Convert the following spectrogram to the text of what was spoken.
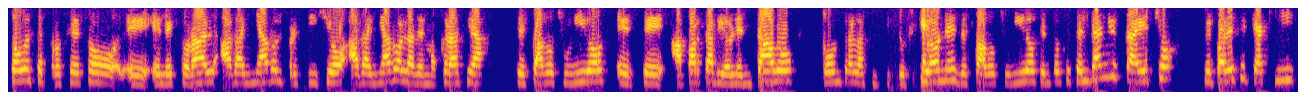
todo este proceso eh, electoral, ha dañado el prestigio, ha dañado a la democracia de Estados Unidos, este, aparte ha violentado contra las instituciones de Estados Unidos. Entonces, el daño está hecho. Me parece que aquí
